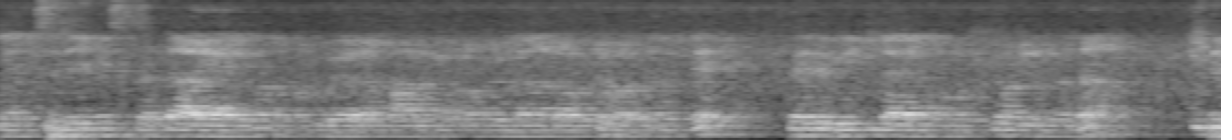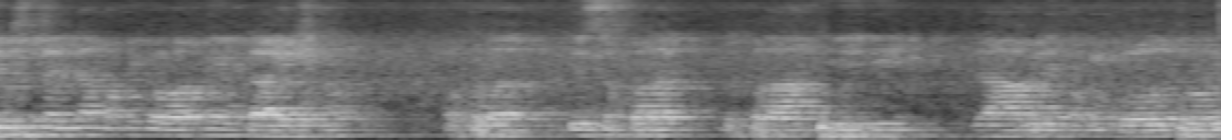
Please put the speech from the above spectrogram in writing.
ലങ്സിലേക്കും സ്പ്രെഡ് ആയായിരുന്നു നമുക്ക് വേറെ മാർഗങ്ങളൊന്നുമില്ല ഡോക്ടർ പറഞ്ഞതിന്റെ പേര് വീട്ടിലായിരുന്നു നോക്കിക്കൊണ്ടിരുന്നത്. ഈ ദിവസത്തെല്ലാം നമുക്ക് ഓർമ്മയുണ്ടായിരുന്നു. അപ്പോൾ ഡിസംബർ മുപ്പതാം തീയതി രാവിലെ നമുക്ക് ബോധത്തോട്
